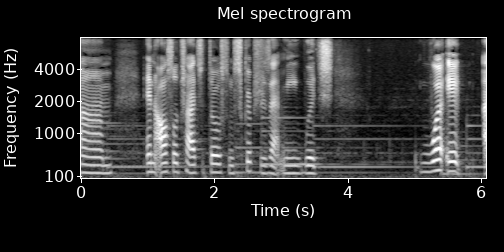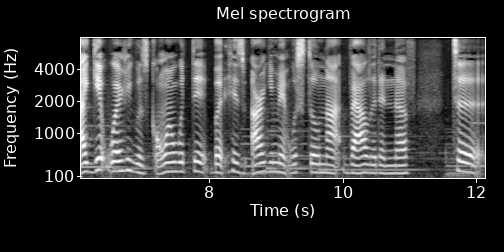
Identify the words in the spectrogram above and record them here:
Um, and also tried to throw some scriptures at me which what it I get where he was going with it but his argument was still not valid enough to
